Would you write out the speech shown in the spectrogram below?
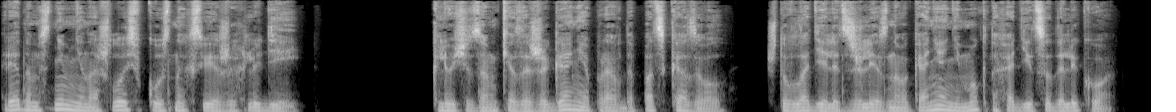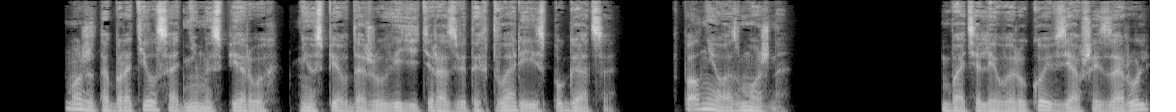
Рядом с ним не нашлось вкусных свежих людей. Ключ в замке зажигания, правда, подсказывал, что владелец железного коня не мог находиться далеко. Может, обратился одним из первых, не успев даже увидеть развитых тварей и испугаться. Вполне возможно. Батя левой рукой, взявшись за руль,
